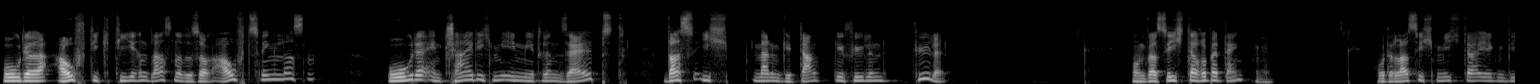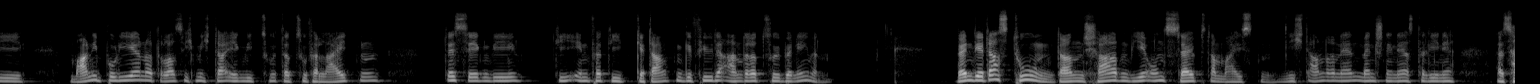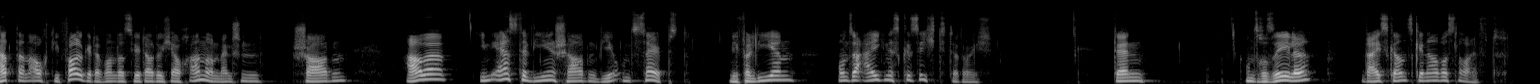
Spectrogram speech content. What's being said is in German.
oder aufdiktieren lassen oder so auch aufzwingen lassen? Oder entscheide ich mir in mir drin selbst, was ich in meinen Gedankengefühlen fühle? Und was ich darüber denke? Oder lasse ich mich da irgendwie manipulieren oder lasse ich mich da irgendwie zu, dazu verleiten, das irgendwie die, die Gedankengefühle anderer zu übernehmen. Wenn wir das tun, dann schaden wir uns selbst am meisten, nicht anderen Menschen in erster Linie. Es hat dann auch die Folge davon, dass wir dadurch auch anderen Menschen schaden, aber in erster Linie schaden wir uns selbst. Wir verlieren unser eigenes Gesicht dadurch. Denn unsere Seele weiß ganz genau, was läuft.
